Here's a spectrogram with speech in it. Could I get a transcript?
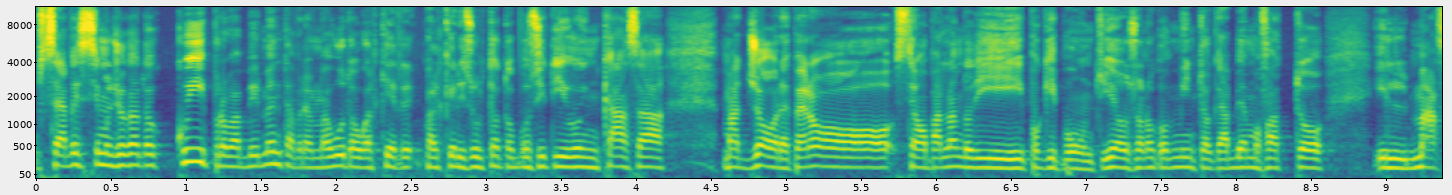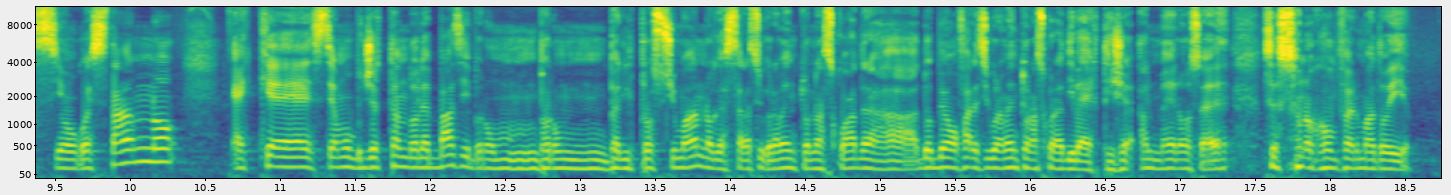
se avessimo giocato qui probabilmente avremmo avuto qualche, qualche, risultato positivo in casa maggiore, però stiamo parlando di pochi punti. Io sono convinto che abbiamo fatto il massimo quest'anno e che stiamo gettando le basi per, un, per, un, per, il prossimo anno che sarà sicuramente una squadra, dobbiamo fare sicuramente una squadra di vertice, almeno se, se sono confermato io.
